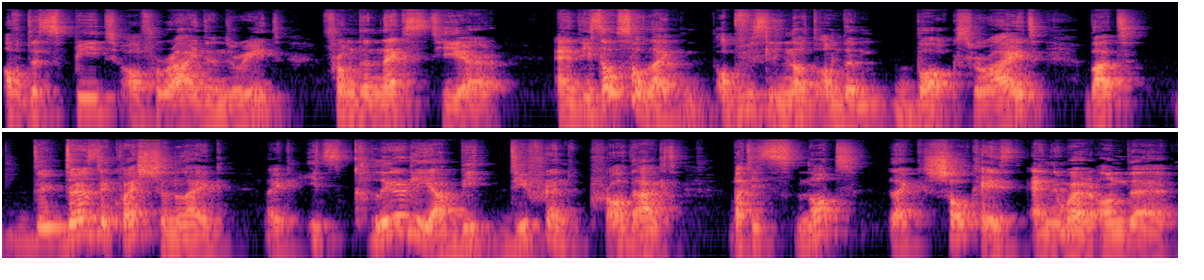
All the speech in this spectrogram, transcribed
of the speed of write and read from the next tier. and it's also like obviously not on the box, right? But there, there's the question like like it's clearly a bit different product, but it's not like showcased anywhere on the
